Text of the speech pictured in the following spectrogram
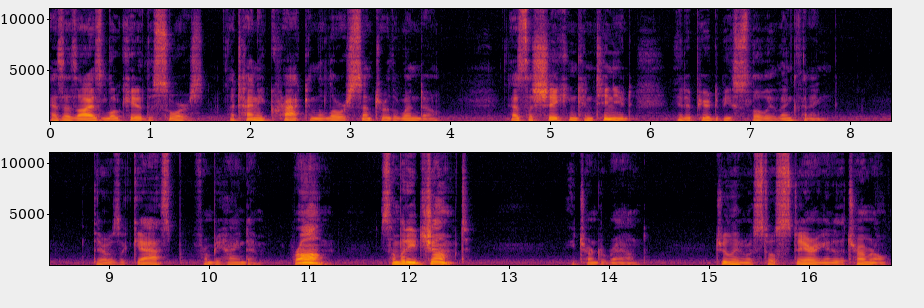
as his eyes located the source, a tiny crack in the lower center of the window. As the shaking continued, it appeared to be slowly lengthening. There was a gasp from behind him. Rom! Somebody jumped! He turned around. Julian was still staring into the terminal,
